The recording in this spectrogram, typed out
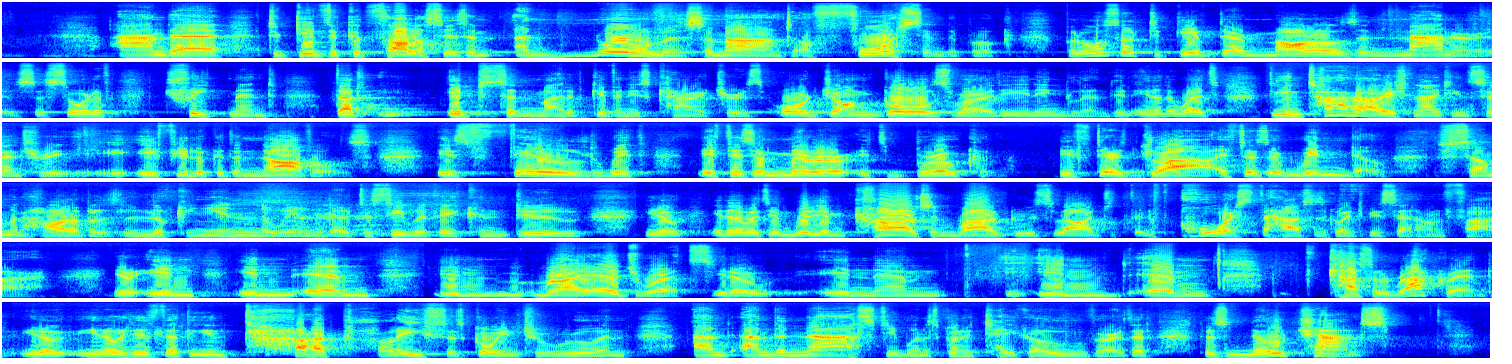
and uh, to give the Catholicism an enormous amount of force in the book, but also to give their morals and manners a sort of treatment that Ibsen might have given his characters or John Galsworthy in England. In, in other words, the entire Irish 19th century, if you look at the novels, is filled with if there's a mirror, it's broken if there's glass, if there's a window, someone horrible is looking in the window to see what they can do. You know, in other words, in William Carleton, Wild Goose Lodge, of course the house is going to be set on fire. You know, in in um, in Maria Edgeworth's, you know, in um, in um, Castle Rackrent, you know, you know, it is that the entire place is going to ruin, and and the nasty one is going to take over. That there's no chance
